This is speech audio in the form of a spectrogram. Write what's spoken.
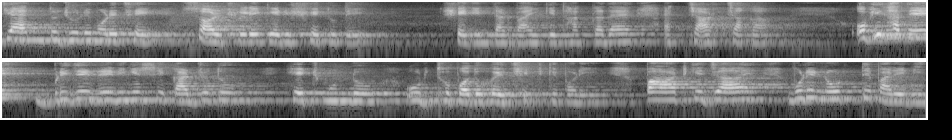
জ্যান্ত জ্বলে মরেছে সল্ট লেকের সেতুতে। সেদিন তার বাইকে ধাক্কা দেয় এক চার চাকা। অভিঘাতে ব্রিজের রেলিংয়ে সে কার্যত হেটমুন্ড ঊর্ধ্বপদ হয়ে ছিটকে পড়ে। পা আটকে যায় বলে নড়তে পারেনি।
